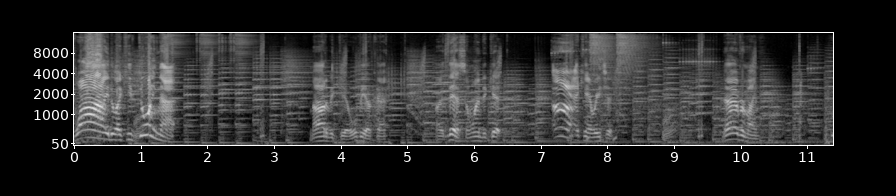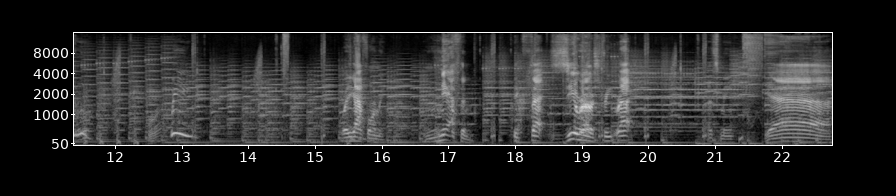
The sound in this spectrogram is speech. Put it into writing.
Why do I keep doing that? Not a big deal. We'll be okay. Alright, this. I wanted to get... Ah, I can't reach it. Never mind. Whee! What do you got for me? Nothing. Big fat zero, street rat. That's me. Yeah.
